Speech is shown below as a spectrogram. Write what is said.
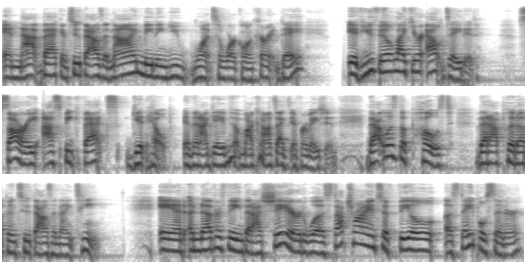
and not back in 2009, meaning you want to work on current day? If you feel like you're outdated, sorry, I speak facts, get help. And then I gave them my contact information. That was the post that I put up in 2019. And another thing that I shared was stop trying to fill a Staples Center,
